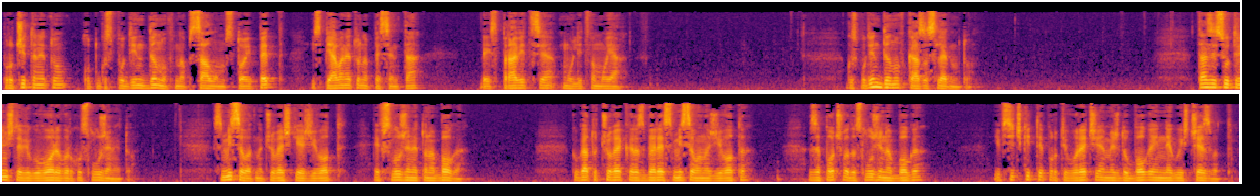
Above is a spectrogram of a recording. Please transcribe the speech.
прочитането от господин Дънов на Псалом 105, изпяването на песента Да изправит се молитва моя. Господин Дънов каза следното. Тази сутрин ще ви говоря върху служенето. Смисълът на човешкия живот е в служенето на Бога. Когато човек разбере смисъла на живота, започва да служи на Бога и всичките противоречия между Бога и Него изчезват.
